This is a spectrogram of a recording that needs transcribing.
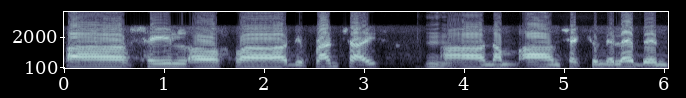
uh, sale of uh, the franchise. Uh, num- ang section 11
